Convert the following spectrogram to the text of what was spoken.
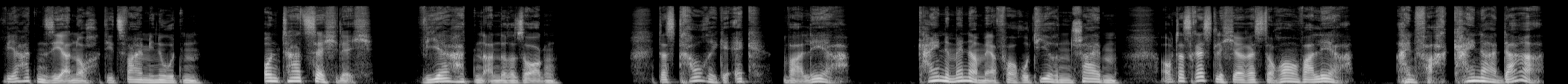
Wir hatten sie ja noch, die zwei Minuten. Und tatsächlich, wir hatten andere Sorgen. Das traurige Eck war leer. Keine Männer mehr vor rotierenden Scheiben. Auch das restliche Restaurant war leer. Einfach keiner da.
